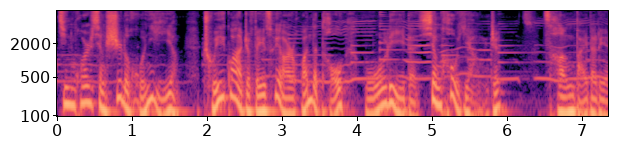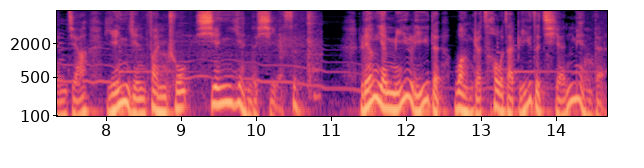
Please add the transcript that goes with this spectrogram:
金花像失了魂一样垂挂着翡翠耳环的头，无力地向后仰着，苍白的脸颊隐隐泛出鲜艳的血色。两眼迷离地望着凑在鼻子前面的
